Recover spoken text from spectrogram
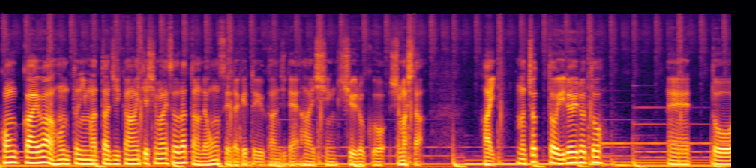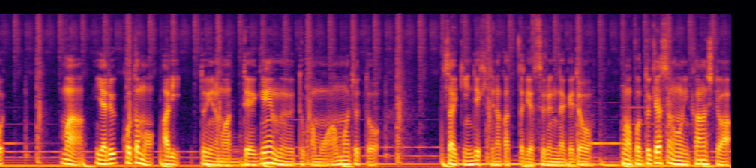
今回は本当にまた時間空いてしまいそうだったので、音声だけという感じで配信、収録をしました。はい。まあ、ちょっといろいろと、えー、っと、まあ、やることもありというのもあって、ゲームとかもあんまちょっと最近できてなかったりはするんだけど、まあ、ポッドキャストの方に関しては、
